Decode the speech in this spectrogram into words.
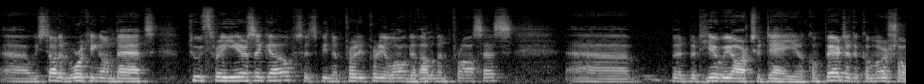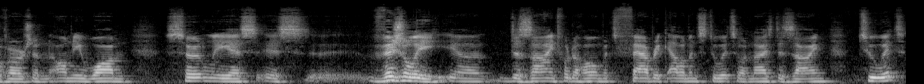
Uh, we started working on that two, three years ago, so it's been a pretty, pretty long development process. Uh, but but here we are today. You know, compared to the commercial version, Omni One certainly is is uh, visually uh, designed for the home. It's fabric elements to it, so a nice design to it.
